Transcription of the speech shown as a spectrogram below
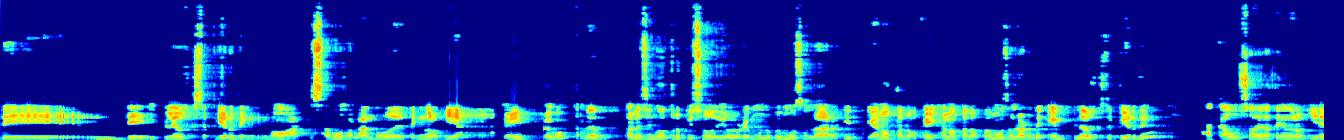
de, de, empleos que se pierden, no, aquí estamos hablando de tecnología. ¿okay? Luego, tal vez, tal vez en otro episodio, Raimundo, podemos hablar, y, y, anótalo, ¿ok? Anótalo, podemos hablar de empleos que se pierden a causa de la tecnología.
